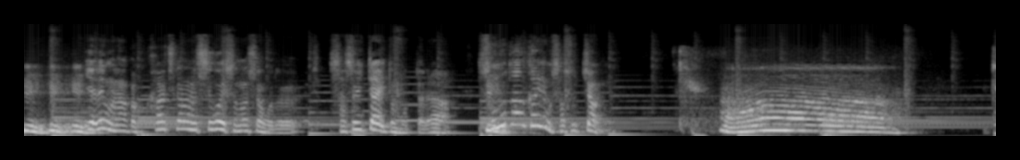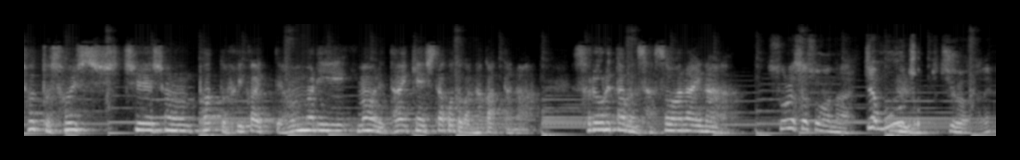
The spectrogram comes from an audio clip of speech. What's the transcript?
うんうんうん。いやでもなんか川近さんがすごいその人のこと誘いたいと思ったら、その段階でも誘っちゃうの、ああちょっとそういうシチュエーションパッと振り返ってあんまり今まで体験したことがなかったな。それ俺多分誘わないなそれは誘わない。じゃあもうちょっと違うんだね。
